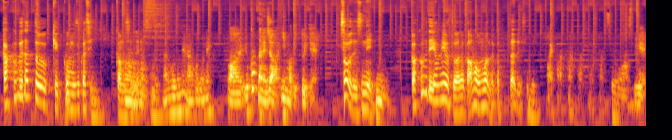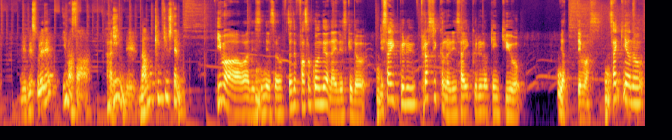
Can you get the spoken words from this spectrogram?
学部だと結構難しいかもしれないです、うんうんうんなるほどね、なるほどね。わあよかったね、じゃあ、今まで言っといて。そうですねうん。学部で読めようとはなんかあんま思わなかったですねはいはいはいはいはい。そすげえ。えで、それで、今さ、はい院で何の研究してんの？今はですね、その全然パソコンではないんですけどうんリサイクルプラスチックのリサイクルの研究をやってます。うん。最近あの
